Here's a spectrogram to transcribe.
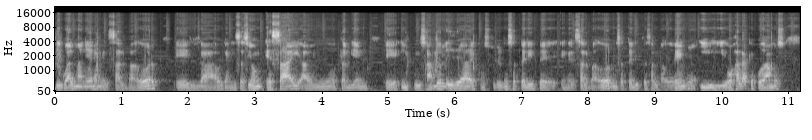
De igual manera en El Salvador, eh, la organización ESAI ha venido también eh, impulsando la idea de construir un satélite en El Salvador, un satélite salvadoreño y ojalá que podamos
